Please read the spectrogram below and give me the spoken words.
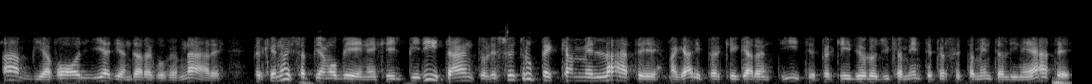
abbia voglia di andare a governare, perché noi sappiamo bene che il PD, tanto le sue truppe cammellate, magari perché garantite, perché ideologicamente perfettamente allineate,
